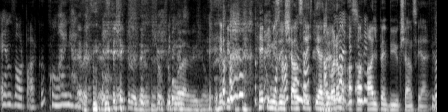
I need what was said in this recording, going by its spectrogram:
en zor parkur. Kolay gelsin. Evet, evet teşekkür ederim. Çok çok moral verici oldu. Hep, hepimizin Ya şansa aslında- ihtiyacı var ama aslında şimdi- Alp'e büyük şansı yani. Böyle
